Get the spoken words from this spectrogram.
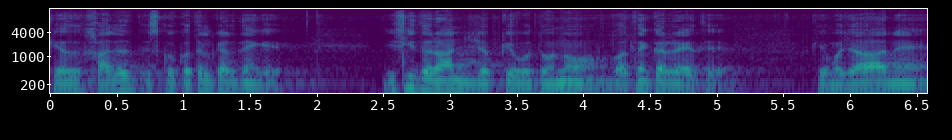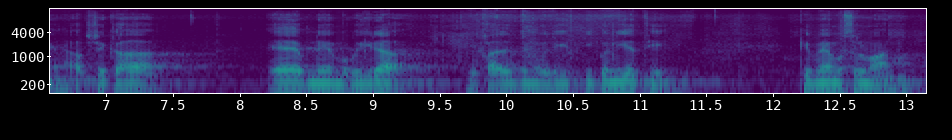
कि हज़रत खालिद इसको कत्ल कर देंगे। इसी दौरान जबकि वो दोनों बातें कर रहे थे कि मुजा ने आपसे कहा, ए अपने मुगीरा, ये खालिद बिन वलीद की को नीयत थी कि मैं मुसलमान हूँ।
